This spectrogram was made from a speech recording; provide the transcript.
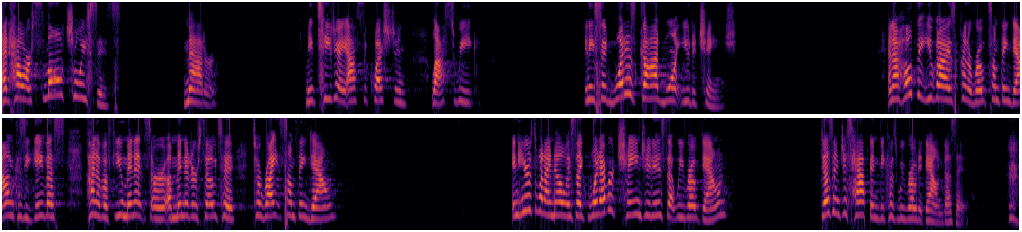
at how our small choices matter. I mean, TJ asked a question last week, and he said, What does God want you to change? And I hope that you guys kind of wrote something down because he gave us kind of a few minutes or a minute or so to, to write something down. And here's what I know is like whatever change it is that we wrote down doesn't just happen because we wrote it down, does it?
